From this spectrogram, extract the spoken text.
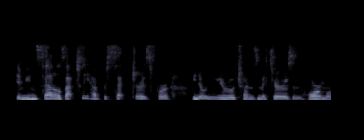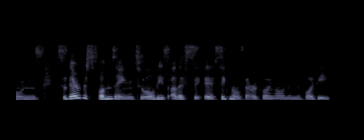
immune cells actually have receptors for you know neurotransmitters and hormones. So they're responding to all these other si- uh, signals that are going on in the body.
